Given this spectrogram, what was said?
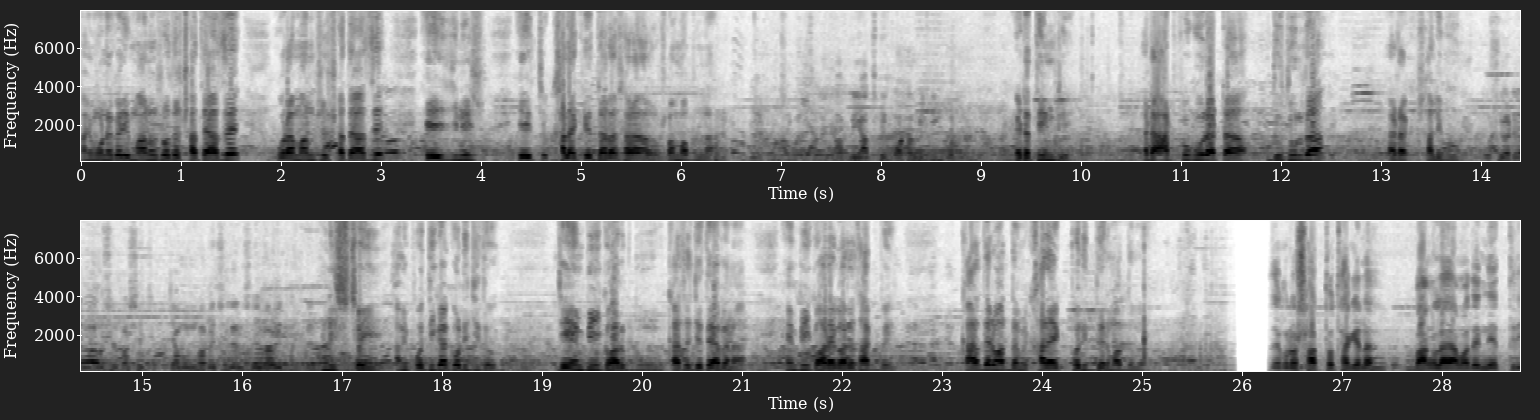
আমি মনে করি মানুষ ওদের সাথে আছে, ওরা মানুষের সাথে আছে। এই জিনিস এই খালেকের দ্বারা ছাড়া সম্ভব না। আপনি আজকে কটা মিটিং করলেন? এটা তিনটে। একটা আটপুকুর একটা দুতুরদা একটা শালিপুর। বসিরহাটের মানুষের পাশে যেমনভাবে ছিলেন সেইভাবেই থাকবেন নিশ্চয়ই আমি প্রতিজ্ঞা করেছি তো যে এমপি ঘর কাছে যেতে হবে না। এমপি ঘরে ঘরে থাকবে। কাদের মাধ্যমে? খালেক ফরিদদের মাধ্যমে। আমাদের কোনো স্বার্থ থাকে না। বাংলায় আমাদের নেত্রী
